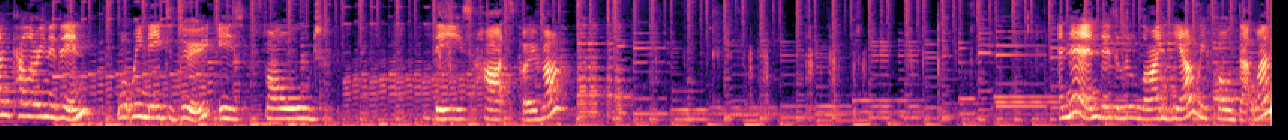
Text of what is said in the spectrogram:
Done colouring it in, what we need to do is fold these hearts over. And then there's a little line here, we fold that one.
